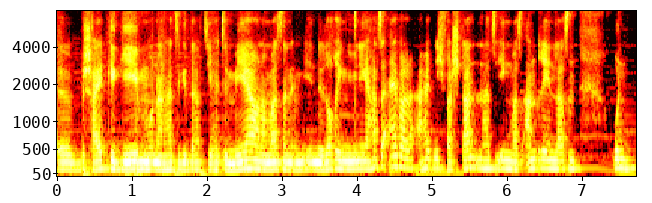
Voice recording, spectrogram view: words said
äh, Bescheid gegeben und dann hat sie gedacht, sie hätte mehr und dann war es dann am Ende doch irgendwie weniger. Hat sie einfach halt nicht verstanden, hat sie irgendwas andrehen lassen. Und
